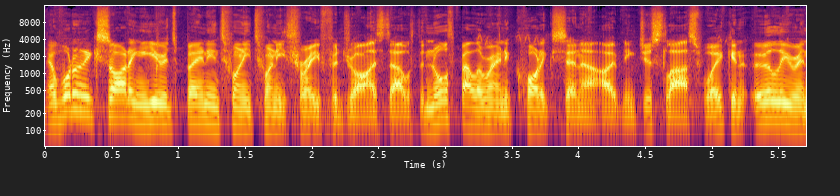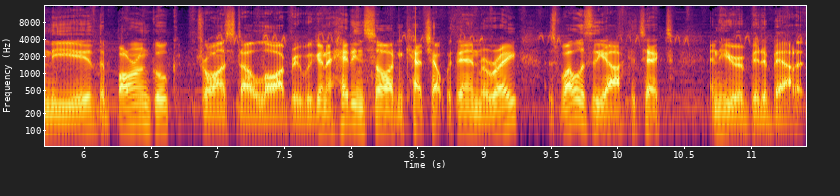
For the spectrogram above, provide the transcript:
Now, what an exciting year it's been in 2023 for Drysdale, with the North Bellarine Aquatic Centre opening just last week, and earlier in the year, the Boronggook Drysdale Library. We're going to head inside and catch up with Anne Marie, as well as the architect, and hear a bit about it.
